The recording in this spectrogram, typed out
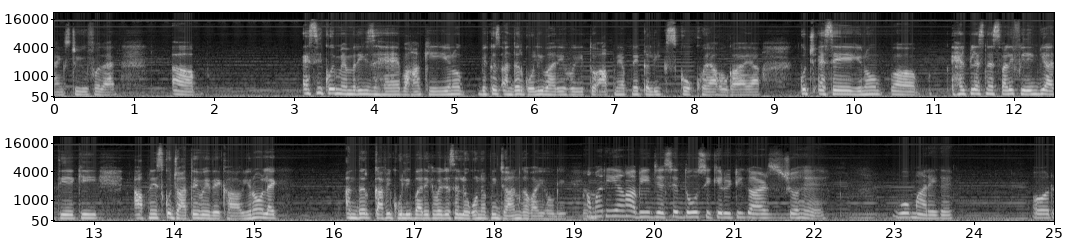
Thanks to you for that ऐसी कोई मेमोरीज है वहाँ की यू नो बिकॉज़ अंदर गोलीबारी हुई तो आपने अपने कलीग्स को खोया होगा या कुछ ऐसे यू नो हेल्पलेसनेस वाली फीलिंग भी आती है कि आपने इसको जाते हुए देखा यू नो लाइक अंदर काफ़ी गोलीबारी की वजह से लोगों ने अपनी जान गंवाई होगी। हमारे यहाँ अभी जैसे दो सिक्योरिटी गार्ड्स जो है वो मारे गए। और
